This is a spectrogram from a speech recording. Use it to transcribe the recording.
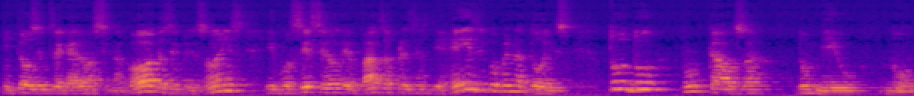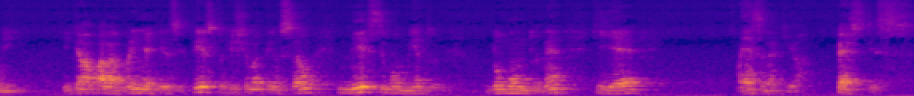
Então os entregarão às sinagogas e prisões, e vocês serão levados à presença de reis e governadores, tudo por causa do meu nome. E tem uma palavrinha aqui nesse texto que chama atenção nesse momento do mundo, né? que é essa daqui, ó, pestes.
